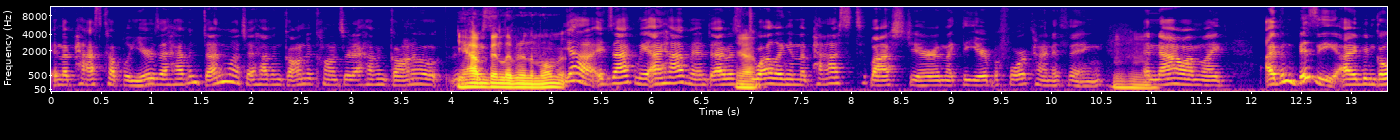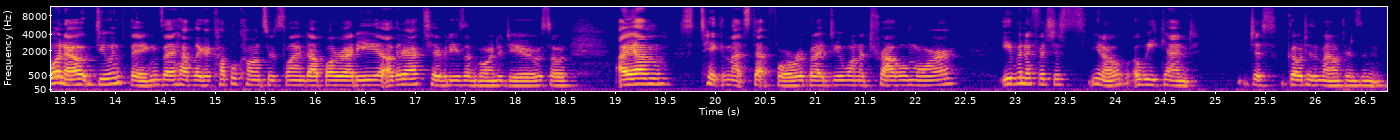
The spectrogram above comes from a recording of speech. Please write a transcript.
in the past couple years I haven't done much. I haven't gone to concert. I haven't gone out. You haven't just- been living in the moment. Yeah, exactly. I haven't. I was Yeah. dwelling in the past last year and like the year before kind of thing. Mhm. And now I'm like, I've been busy. I've been going out doing things. I have like a couple concerts lined up already, other activities I'm going to do. So I am taking that step forward, but I do want to travel more, even if it's just, you know, a weekend. Just go to the mountains and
